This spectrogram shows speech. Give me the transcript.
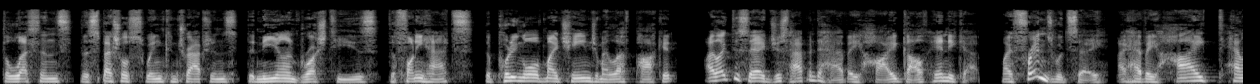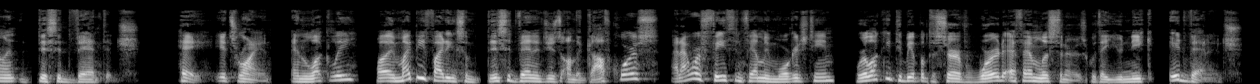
the lessons, the special swing contraptions, the neon brush tees, the funny hats, the putting all of my change in my left pocket. I like to say I just happen to have a high golf handicap. My friends would say I have a high talent disadvantage. Hey, it's Ryan, and luckily, while I might be fighting some disadvantages on the golf course, at our Faith and Family Mortgage team, we're lucky to be able to serve Word FM listeners with a unique advantage.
